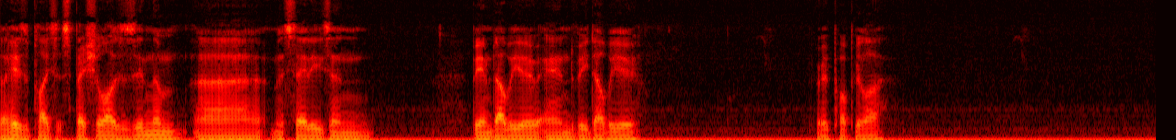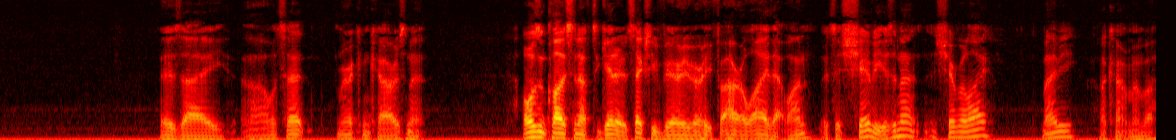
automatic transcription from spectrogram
So here's a place that specialises in them uh, Mercedes and BMW and VW. Very popular. There's a, oh, what's that? American car, isn't it? I wasn't close enough to get it. It's actually very, very far away, that one. It's a Chevy, isn't it? Chevrolet? Maybe? I can't remember.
